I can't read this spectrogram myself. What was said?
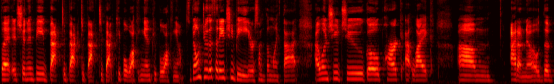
but it shouldn't be back to back to back to back people walking in, people walking out. So don't do this at HEB or something like that. I want you to go park at like um, I don't know the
